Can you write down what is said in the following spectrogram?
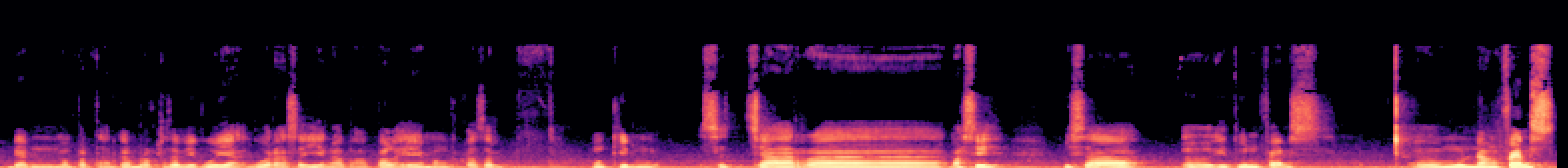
Dan mempertahankan Brock Lesnar ya gue ya gue rasa ya nggak apa-apa lah ya. Emang Brock Lesnar mungkin secara masih bisa uh, ituin fans uh, ngundang fans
